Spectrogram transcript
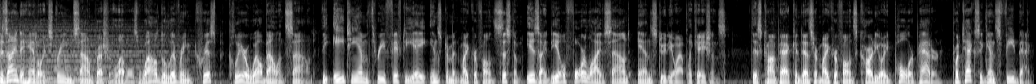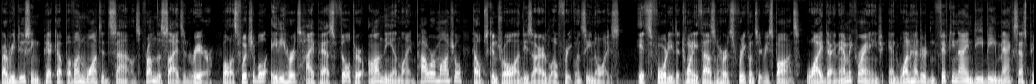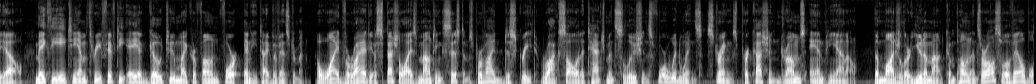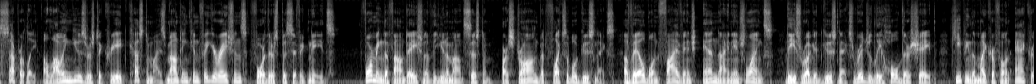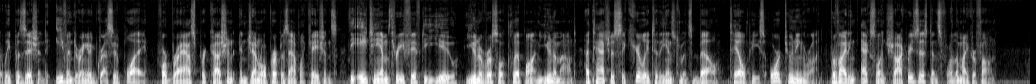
Designed to handle extreme sound pressure levels while delivering crisp, clear, well balanced sound, the ATM 350A instrument microphone system is ideal for live sound and studio applications. This compact condenser microphone's cardioid polar pattern protects against feedback by reducing pickup of unwanted sounds from the sides and rear, while a switchable 80 Hz high pass filter on the inline power module helps control undesired low frequency noise. Its 40 to 20,000 Hz frequency response, wide dynamic range, and 159 dB max SPL make the ATM 350A a go to microphone for any type of instrument. A wide variety of specialized mounting systems provide discrete, rock solid attachment solutions for woodwinds, strings, percussion, drums, and piano. The modular Unimount components are also available separately, allowing users to create customized mounting configurations for their specific needs. Forming the foundation of the Unimount system are strong but flexible goosenecks, available in 5 inch and 9 inch lengths. These rugged goosenecks rigidly hold their shape, keeping the microphone accurately positioned even during aggressive play. For brass, percussion, and general purpose applications, the ATM 350U universal clip on Unimount attaches securely to the instrument's bell, tailpiece, or tuning rod, providing excellent shock resistance for the microphone.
